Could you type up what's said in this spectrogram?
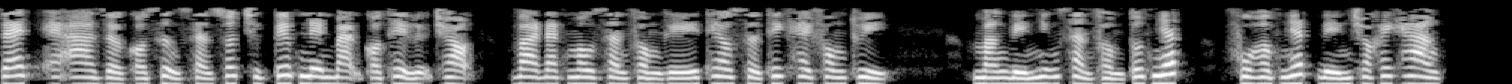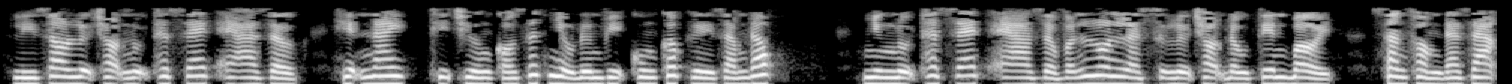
ZEA có xưởng sản xuất trực tiếp nên bạn có thể lựa chọn và đặt màu sản phẩm ghế theo sở thích hay phong thủy, mang đến những sản phẩm tốt nhất, phù hợp nhất đến cho khách hàng. Lý do lựa chọn nội thất ZEA hiện nay, thị trường có rất nhiều đơn vị cung cấp ghế giám đốc. Nhưng nội thất ZEA vẫn luôn là sự lựa chọn đầu tiên bởi sản phẩm đa dạng,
